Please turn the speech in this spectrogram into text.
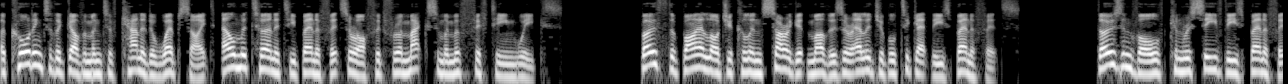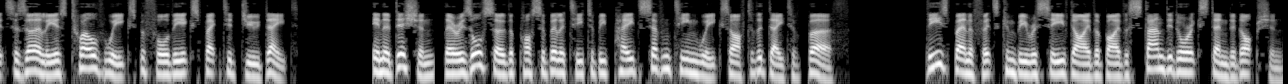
According to the Government of Canada website, L maternity benefits are offered for a maximum of 15 weeks. Both the biological and surrogate mothers are eligible to get these benefits. Those involved can receive these benefits as early as 12 weeks before the expected due date. In addition, there is also the possibility to be paid 17 weeks after the date of birth. These benefits can be received either by the standard or extended option.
